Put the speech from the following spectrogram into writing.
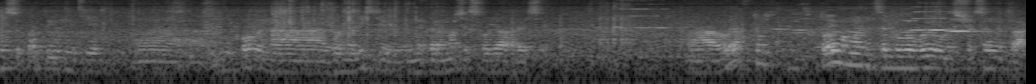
ні супротивники е, ніколи на журналістів не переносять свою агресію. Але в той, в той момент це було виявилося, що це не так.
